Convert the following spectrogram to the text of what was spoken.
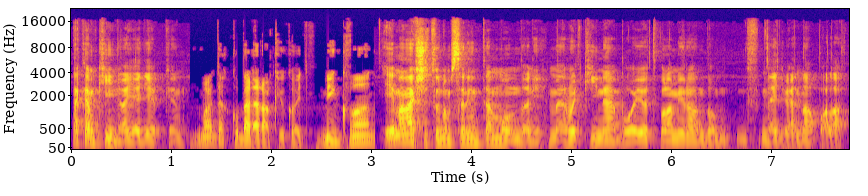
Nekem kínai egyébként. Majd akkor belerakjuk, hogy mink van. Én már meg se tudom szerintem mondani, mert hogy Kínából jött valami random 40 nap alatt,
